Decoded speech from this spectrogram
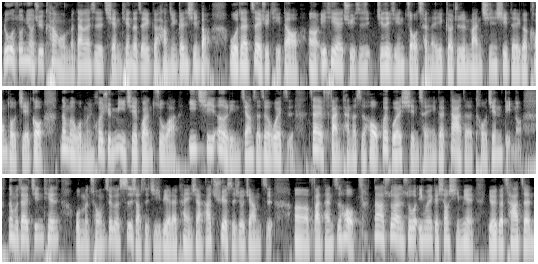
如果说你有去看我们大概是前天的这个行情更新吧，我在这里去提到，呃 ETH 其实其实已经走成了一个就是蛮清晰的一个空头结构。那么我们会去密切关注啊一七二零这样子的这个位置，在反弹的时候会不会形成一个大的头肩顶哦？那么在今天我们从这个四小时级别来看一下，它确实就这样子，呃反弹之后，那虽然说因为一个消息面有一个插针，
